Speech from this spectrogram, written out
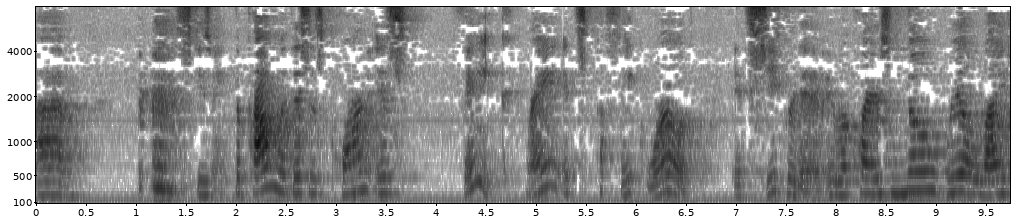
Um, excuse me. The problem with this is porn is fake, right? It's a fake world. It's secretive. It requires no real life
